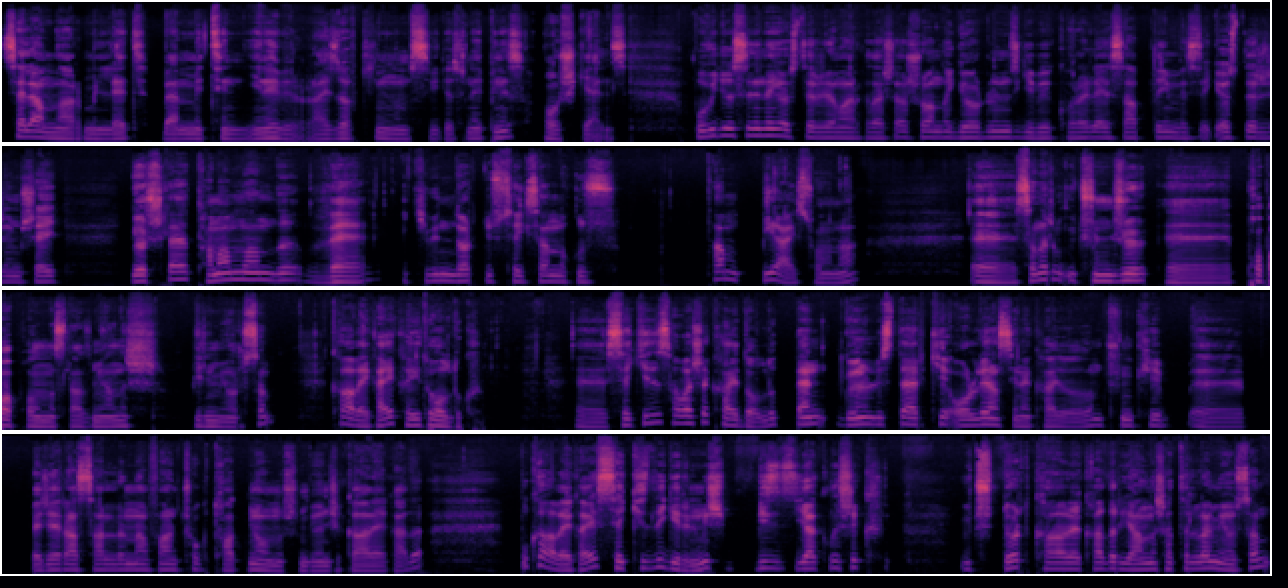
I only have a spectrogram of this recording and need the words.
Selamlar millet, ben Metin. Yine bir Rise of Kingdoms videosuna hepiniz hoş geldiniz. Bu videoda size ne göstereceğim arkadaşlar? Şu anda gördüğünüz gibi Koreli hesaptayım ve size göstereceğim şey göçler tamamlandı ve 2489 tam bir ay sonra e, sanırım 3. E, pop-up olması lazım yanlış bilmiyorsam KVK'ya kayıt olduk. E, 8'i savaşa kaydolduk. Ben gönül ister ki Orleans yine kaydolalım çünkü e, beceri hasarlarından falan çok tatmin olmuştum bir önceki KVK'da. Bu KVK'ya 8'li girilmiş. Biz yaklaşık 3-4 KVK'dır yanlış hatırlamıyorsam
